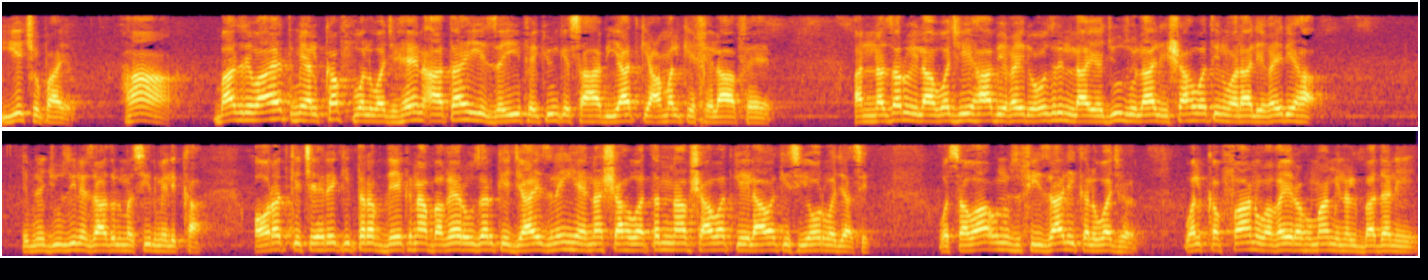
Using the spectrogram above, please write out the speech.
یہ چھپائے۔ ہاں بعض روایت میں الکف والوجہین آتا ہے، یہ ضعیف ہے کیونکہ صحابیات کے عمل کے خلاف ہے۔ ان نظر الا وجہ ہا بغیر عذر لا يجوز لا لشہوت ولا لغیرها ابن جوزی نے زاد المسیر میں لکھا۔ عورت کے چہرے کی طرف دیکھنا بغیر عذر کے جائز نہیں ہے، نہ شہوتن نہ شاوت کے علاوہ کسی اور وجہ سے۔ وہ سوا ان فیضالی کل وجہ وغیرہ من البدنی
